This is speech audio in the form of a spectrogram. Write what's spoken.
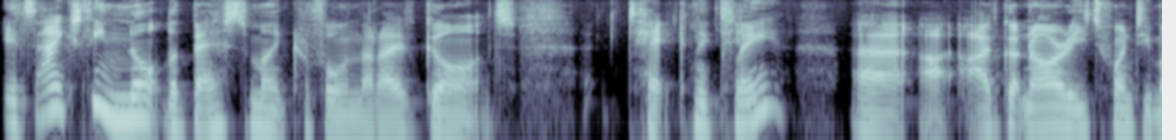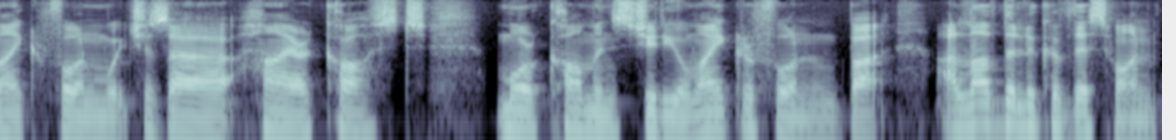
it's actually not the best microphone that I've got technically. Uh, I've got an RE20 microphone, which is a higher cost, more common studio microphone, but I love the look of this one.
